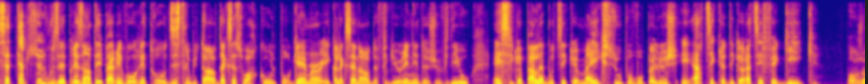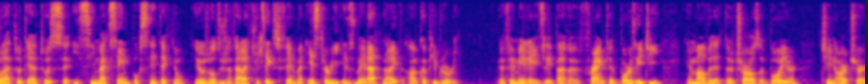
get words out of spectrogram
Cette capsule vous est présentée par Evo Retro, distributeur d'accessoires cool pour gamers et collectionneurs de figurines et de jeux vidéo, ainsi que par la boutique Maixu pour vos peluches et articles décoratifs geek. Bonjour à toutes et à tous, ici Maxime pour Ciné Techno et aujourd'hui je vais faire la critique du film History is Made at Night en copie Blu-ray. Le film est réalisé par euh, Frank Borzage et de Charles Boyer, Gene Archer,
